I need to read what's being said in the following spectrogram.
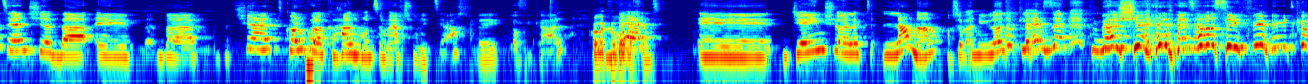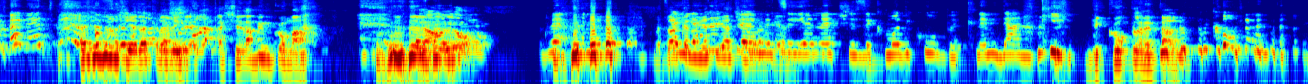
לציין שבצ'אט, קודם כל הקהל מאוד שמח שהוא ניצח, ויופי קהל. כל הכבוד לכם. אה, ג'יין שואלת למה, עכשיו אני לא יודעת לאיזה מהסעיפים היא מתכוונת, אני חושב שזו שאלה כללית. השאלה- במקומה. למה לא? ואיילת כן. מציינת שזה כמו דיקור בקנה מידה ענקי. דיקור פלנטרי. דיקור פלנטרי.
